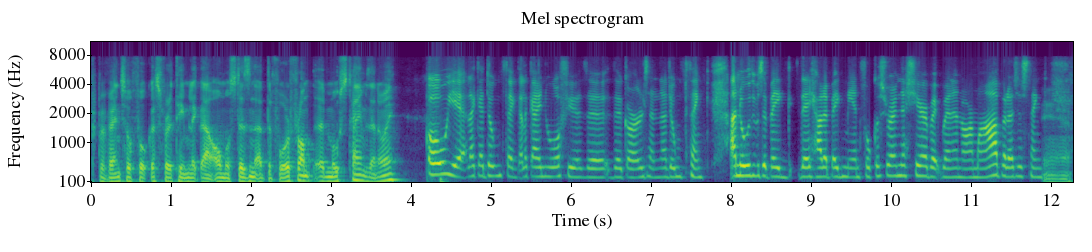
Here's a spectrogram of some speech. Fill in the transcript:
provincial focus for a team like that almost isn't at the forefront at most times anyway. Oh yeah, like I don't think like I know a few of the the girls and I don't think I know there was a big they had a big main focus around this year about winning Armagh, but I just think yeah.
